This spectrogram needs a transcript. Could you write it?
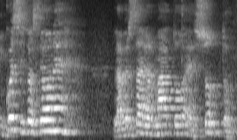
In questa situazione l'avversario armato è sotto.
